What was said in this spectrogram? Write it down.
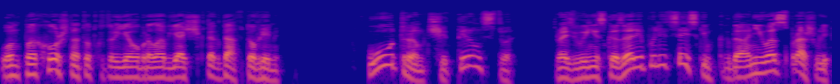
Он похож на тот, который я убрала в ящик тогда, в то время. Утром четырнадцатого разве вы не сказали полицейским, когда они вас спрашивали,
